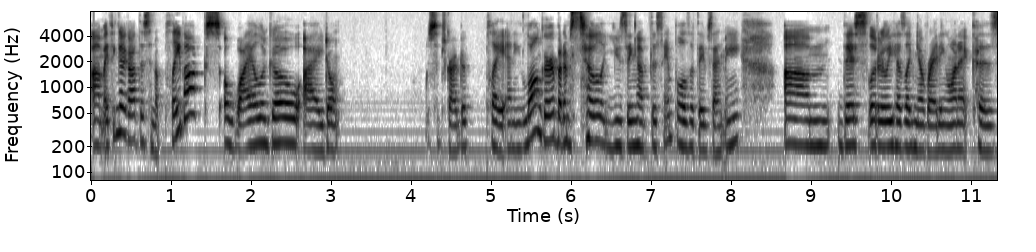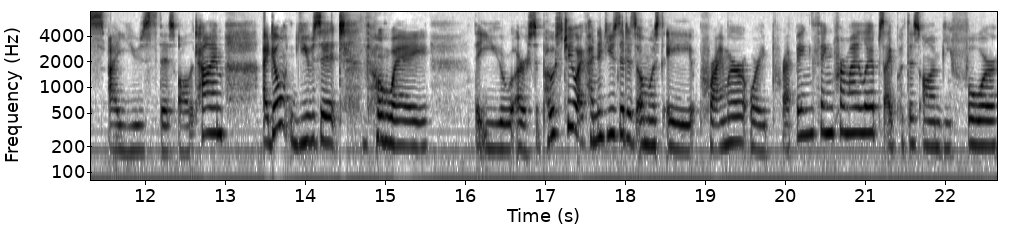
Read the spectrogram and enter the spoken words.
Um, I think I got this in a play box a while ago. I don't subscribe to play any longer but I'm still using up the samples that they've sent me um, this literally has like no writing on it because I use this all the time I don't use it the way that you are supposed to. I kind of use it as almost a primer or a prepping thing for my lips. I put this on before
